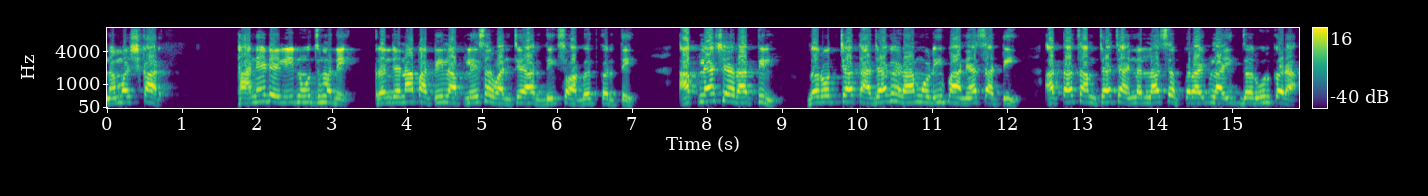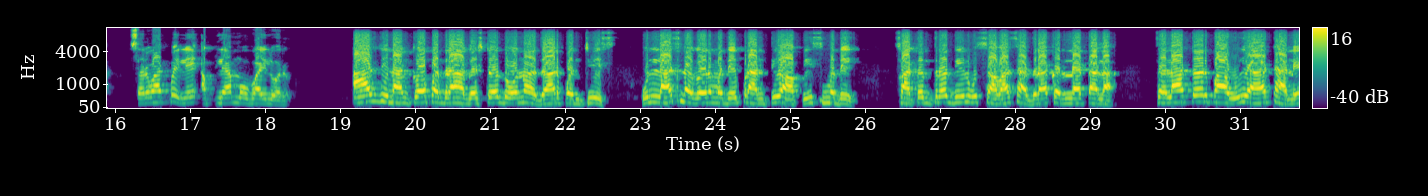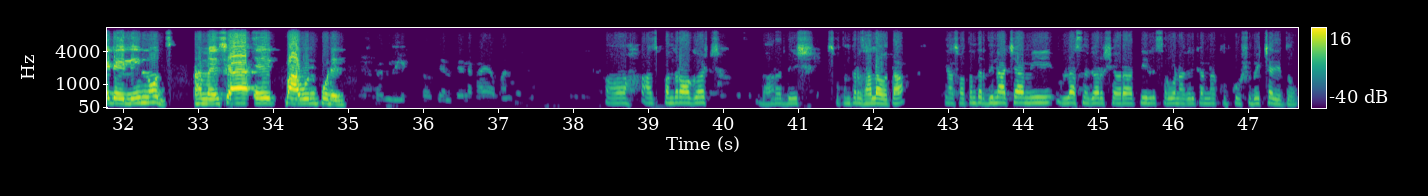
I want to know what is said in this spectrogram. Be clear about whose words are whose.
Speaker 1: नमस्कार. ठाणे डेली न्यूजमध्ये रंजना पाटील आपले सर्वांचे हार्दिक स्वागत करते. आपल्या शहरातील दररोजच्या ताज्या घडामोडी पाहण्यासाठी आताच आमच्या चॅनलला सबस्क्राईब लाईक जरूर करा. सर्वात पहिले आपल्या मोबाईलवर. आज दिनांक पंधरा ऑगस्ट दोन हजार पंचवीस उल्हासनगरमध्ये प्रांतीय ऑफिसमध्ये स्वातंत्र्य दिन उत्सवा साजरा करण्यात आला. चला तर पाहूया ठाणे डेली न्यूज हमेशा एक पाऊल पुढे.
Speaker 2: आज पंधरा ऑगस्ट भारत देश स्वतंत्र झाला होता. या स्वातंत्र्य दिनाच्या मी उल्हासनगर शहरातील सर्व नागरिकांना खूप खूप शुभेच्छा देतो.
